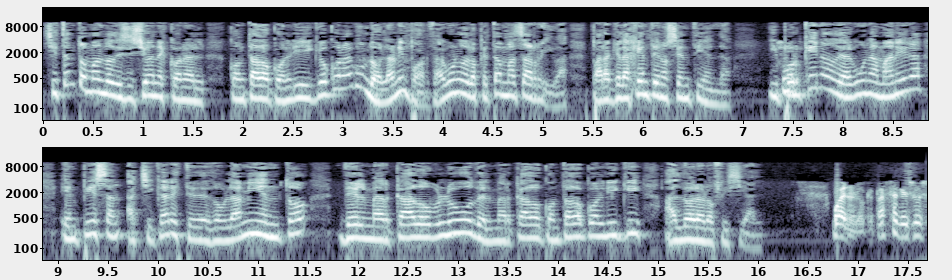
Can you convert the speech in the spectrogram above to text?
si están tomando decisiones con el contado con líquido, con algún dólar, no importa, alguno de los que están más arriba, para que la gente nos entienda? ¿Y Sí. por qué no de alguna manera empiezan a achicar este desdoblamiento del mercado blue, del mercado contado con liqui al dólar oficial? Bueno, lo que pasa que eso es,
